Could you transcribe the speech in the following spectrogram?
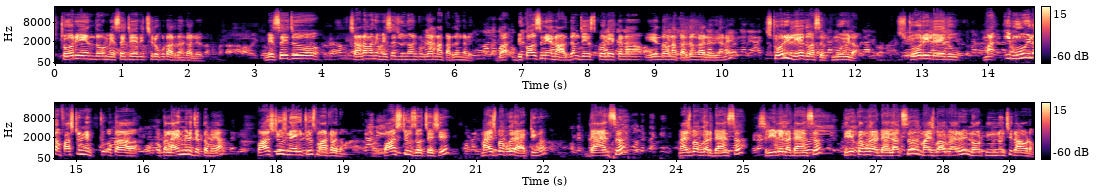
స్టోరీ ఏందో మెసేజ్ ఏది ఇచ్చిరో కూడా అర్థం కాలేదు. మెసేజ్ చాలా మంది మెసేజ్ ఉంది అంటారు కానీ నాకు అర్థం కాలేదు. బికాస్ నేను అర్థం చేసుకోలేకనా ఏందో నాకు అర్థం కాలేదు కానీ స్టోరీ లేదు అసలు మూవీలో స్టోరీ లేదు. మా ఈ మూవీలో ఫస్ట్ నేను ఒక ఒక లైన్ మీద చెప్తా భయ్యా. పాజిటివ్స్ నెగిటివ్స్ మాట్లాడదాం. పాజిటివ్స్ వచ్చేసి మహేష్ బాబు గారు యాక్టింగ్ డాన్స్ మహేష్ బాబు గారి డాన్స్ శ్రీలీల డాన్స్ త్రివిక్రమ్ గారి డైలాగ్స్ మహేష్ బాబు గారి నోటి నుంచి రావడం.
